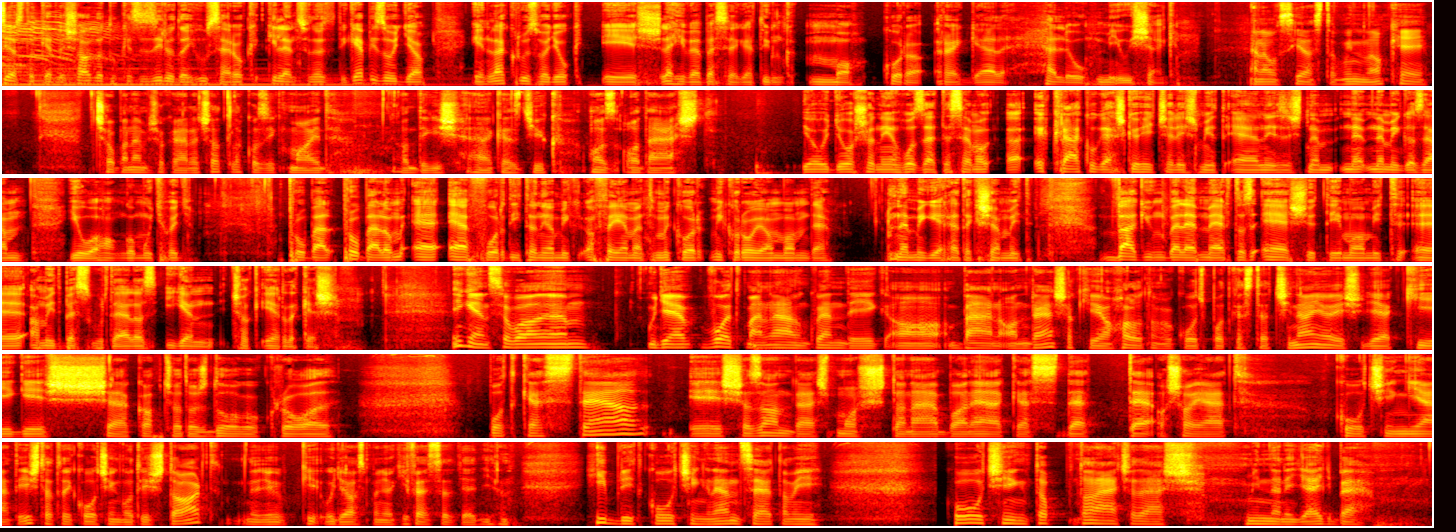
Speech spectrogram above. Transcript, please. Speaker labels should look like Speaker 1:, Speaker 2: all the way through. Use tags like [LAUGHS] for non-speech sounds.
Speaker 1: Sziasztok, kedves hallgatók! Ez az Irodai Huszárok 95. epizódja. Én Lekruz vagyok, és Lehivel beszélgetünk ma kora reggel. Hello, mi újság?
Speaker 2: Hello, sziasztok, minden oké? Okay? Csaba nem sokára csatlakozik, majd addig is elkezdjük az adást.
Speaker 1: Jó, gyorsan én hozzáteszem, a, a krákogás köhétselés miatt elnézést, nem, nem, nem igazán jó a hangom, úgyhogy próbál, próbálom el, elfordítani amik, a fejemet, amikor, mikor olyan van, de nem ígérhetek semmit. Vágjunk bele, mert az első téma, amit, eh, amit beszúrtál, az igen csak érdekes.
Speaker 2: Igen, szóval ugye volt már nálunk vendég a Bán András, aki a Halottnak a Coach podcastet csinálja, és ugye kiégéssel kapcsolatos dolgokról podcastel, és az András mostanában elkezdette a saját coachingját is, tehát hogy coachingot is tart. Ugye azt mondja, kifejezett egy ilyen hibrid coaching rendszert, ami coaching, tanácsadás, minden így egybe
